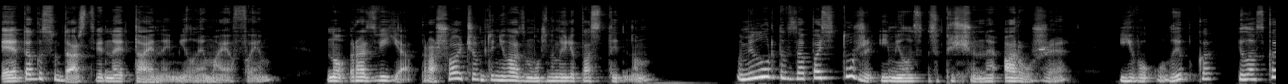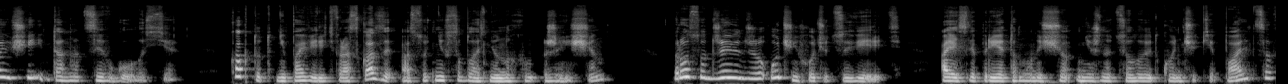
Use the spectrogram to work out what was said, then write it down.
это государственная тайна, милая моя Фэм. Но разве я прошу о чем-то невозможном или постыдном?» У Милорда в запасе тоже имелось запрещенное оружие. Его улыбка и ласкающие интонации в голосе. Как тут не поверить в рассказы о сотнях соблазненных им женщин? Росу Джевиджу очень хочется верить, а если при этом он еще нежно целует кончики пальцев,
